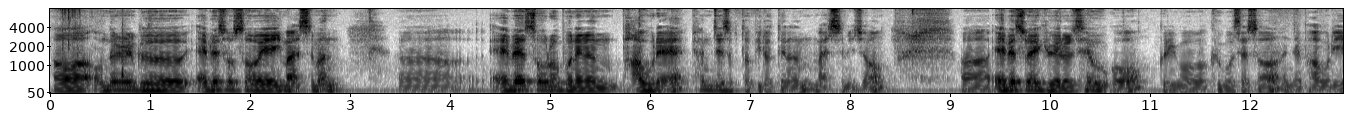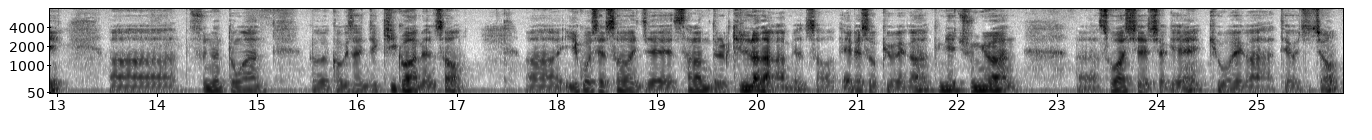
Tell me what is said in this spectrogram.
어, 오늘 그 에베소서의 이 말씀은 어, 에베소로 보내는 바울의 편지에서부터 비롯되는 말씀이죠. 어, 에베소의 교회를 세우고 그리고 그곳에서 이제 바울이 어, 수년 동안 그, 거기서 이제 기거하면서 어, 이곳에서 이제 사람들을 길러 나가면서 에베소 교회가 굉장히 중요한 어, 소아시아 지역의 교회가 되어지죠.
